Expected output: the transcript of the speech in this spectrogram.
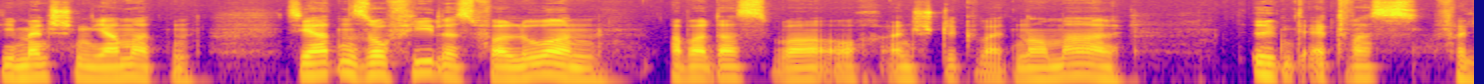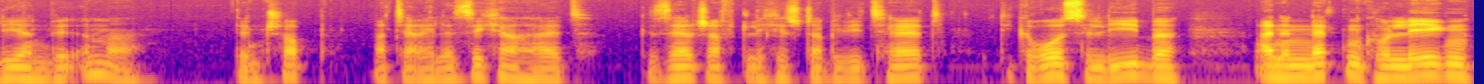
Die Menschen jammerten. Sie hatten so vieles verloren, aber das war auch ein Stück weit normal. Irgendetwas verlieren wir immer. Den Job, materielle Sicherheit, gesellschaftliche Stabilität, die große Liebe, einen netten Kollegen,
